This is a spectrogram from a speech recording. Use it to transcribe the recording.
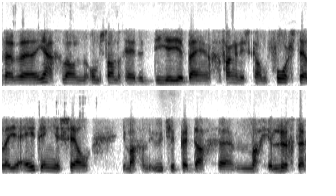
verder, uh, ja, gewoon omstandigheden die je je bij een gevangenis kan voorstellen. Je eet in je cel, je mag een uurtje per dag uh, mag je luchten.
